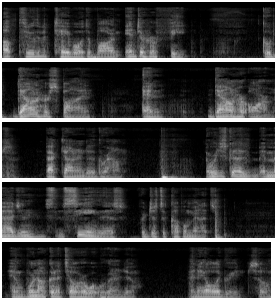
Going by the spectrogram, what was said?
up through the table at the bottom, into her feet, go down her spine, and down her arms, back down into the ground. And we're just going to imagine seeing this for just a couple minutes. And we're not going to tell her what we're going to do. And they all agreed. So,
